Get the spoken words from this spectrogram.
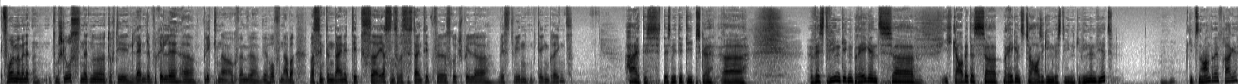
Jetzt wollen wir zum Schluss nicht nur durch die Länderbrille äh, blicken, auch wenn wir, wir hoffen, aber was sind denn deine Tipps? Äh, erstens, was ist dein Tipp für das Rückspiel äh, West-Wien gegen Bregenz? Hi, das, das mit den Tipps, gell? Äh, West-Wien gegen Bregenz. Äh, ich glaube, dass äh, Bregenz zu Hause gegen West-Wien gewinnen wird. Mhm. Gibt es noch eine andere Frage?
